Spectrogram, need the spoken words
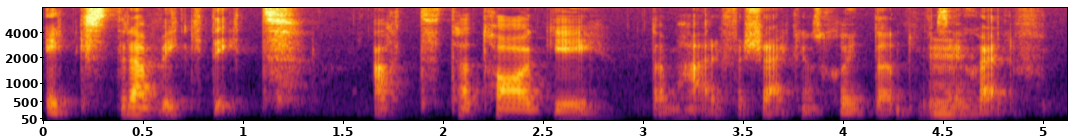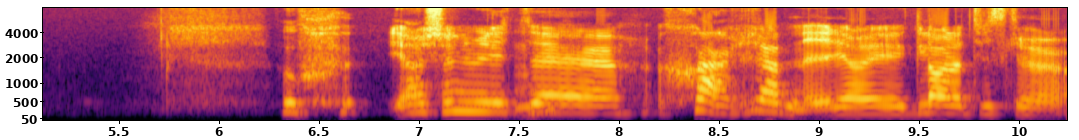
extra viktigt att ta tag i de här försäkringsskydden för mm. sig själv. Usch, jag känner mig lite mm. skärrad nu. Jag är glad att vi ska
